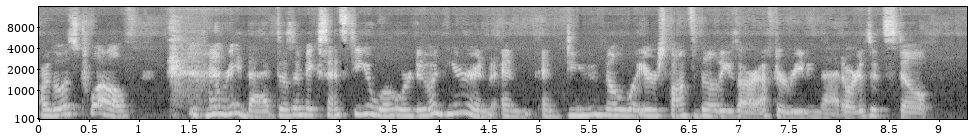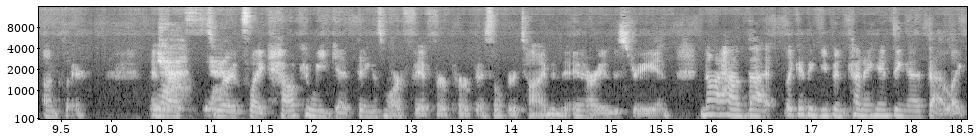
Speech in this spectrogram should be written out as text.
are those 12? if you read that, does it make sense to you what we're doing here? And, and, and do you know what your responsibilities are after reading that? Or is it still unclear? And yeah, that's yeah. where it's like, how can we get things more fit for purpose over time in, in our industry and not have that, like, I think you've been kind of hinting at that, like,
